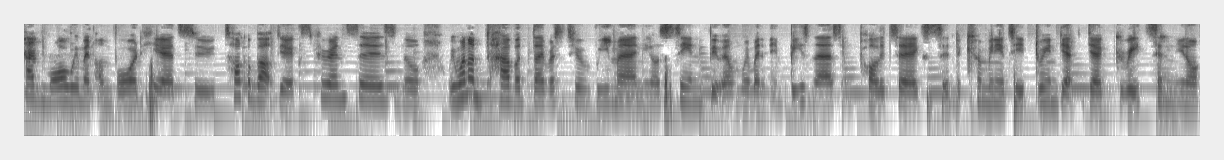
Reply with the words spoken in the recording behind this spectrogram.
have more women on board here to talk about their experiences. You know, we want to have a diversity of women. You know, seeing um, women in business, in politics, in the community, doing their their great and you know,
